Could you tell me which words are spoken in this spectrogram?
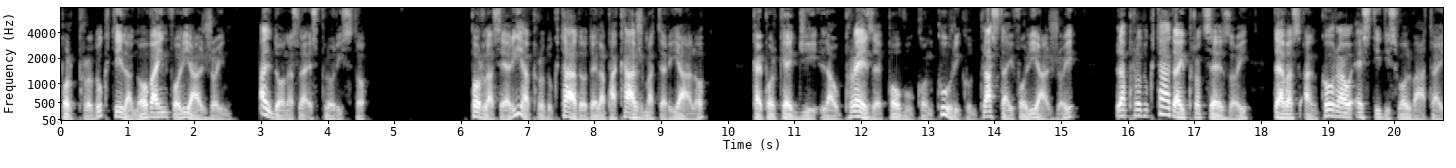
por producti la novain foliajoin, aldonas la esploristo. Por la seria productado de la paccage materialo, cae porce gi lauprese povu concuri cun plastai foliajoi, la productadai procesoi devas ancorau esti disvolvatai.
